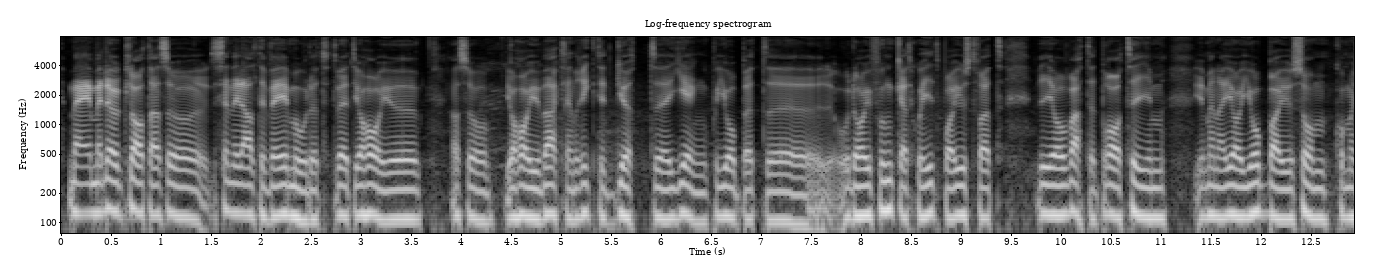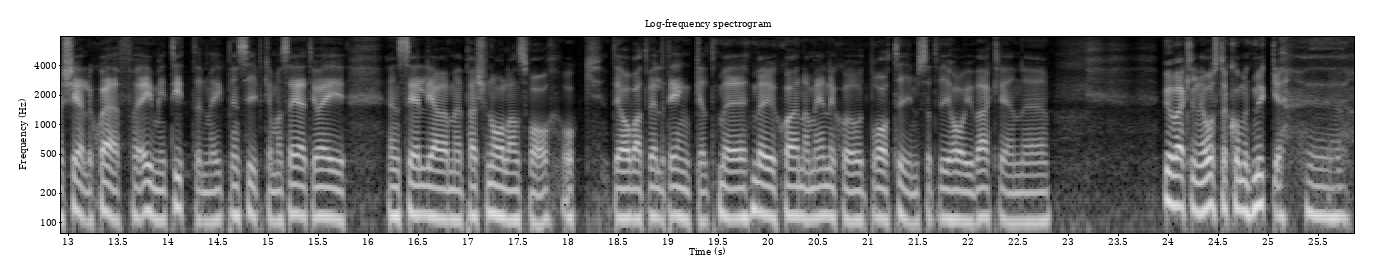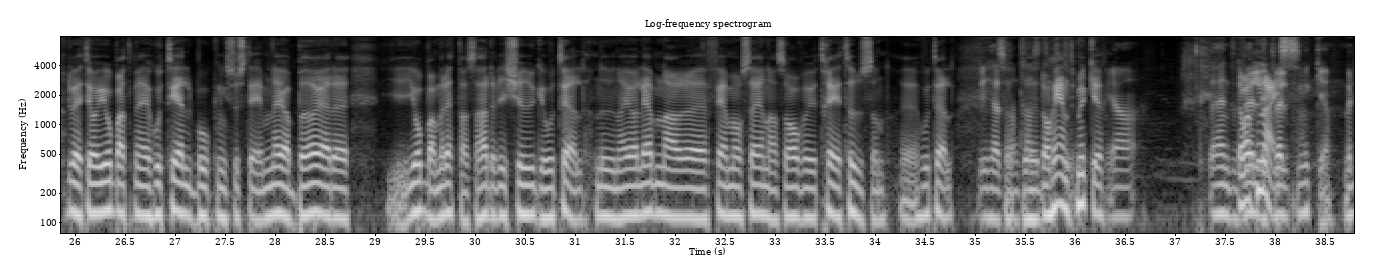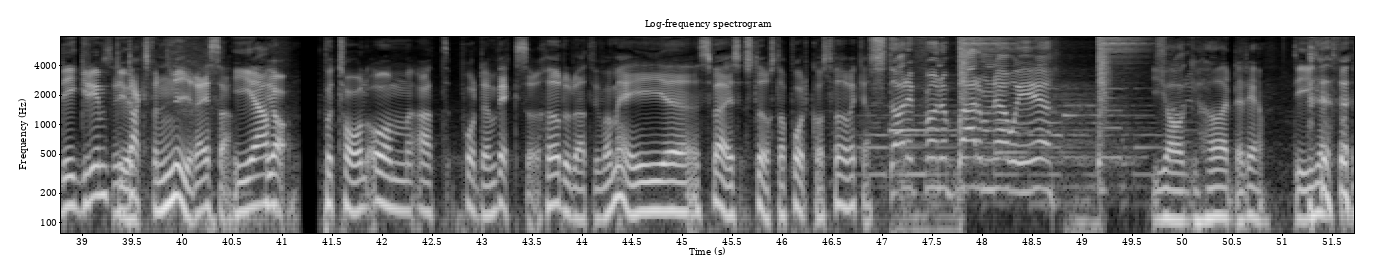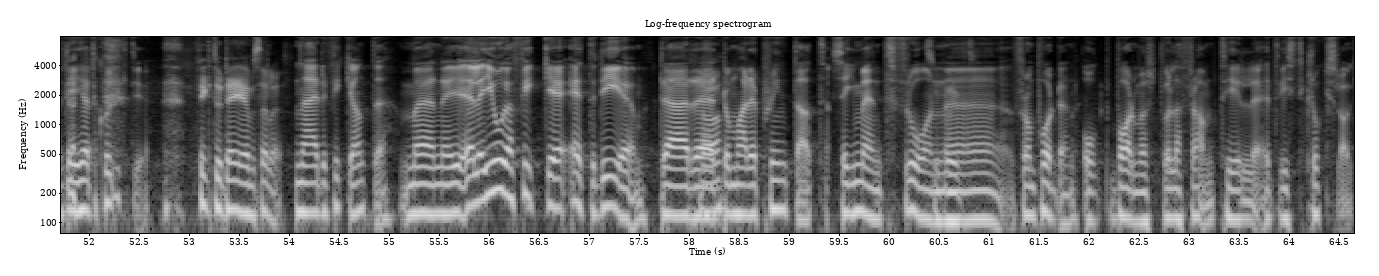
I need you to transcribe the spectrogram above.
Nej, men det är klart alltså. Sen är det alltid vemodet. Du vet, jag har ju, alltså, jag har ju verkligen riktigt gött eh, gäng på jobbet eh, och det har ju funkat skitbra just för att vi har varit ett bra team. Jag menar, jag jobbar ju som kommersiell chef, är ju min titel, men i princip kan man säga att jag är en säljare med personalansvar och det har varit väldigt enkelt med, med sköna människor och ett bra team så att vi har ju verkligen eh, vi har verkligen åstadkommit mycket. Eh, Du vet, jag har jobbat med hotellbokningssystem. När jag började jobba med detta så hade vi 20 hotell. Nu när jag lämnar eh, fem år senare så har vi ju 3000 eh, hotell. Det är helt Så fantastiskt. det har hänt ju. mycket. Ja. Det har hänt Det väldigt, nice. väldigt mycket. Men det är grymt Så det ju. är dags för en ny resa. Ja. På tal om att podden växer. Hörde du att vi var med i Sveriges största podcast förra veckan? Started from the bottom, now we're here. Jag hörde det. Det är helt, det är helt sjukt ju. Fick du DMs eller? Nej, det fick jag inte. Men, eh, eller jo, jag fick eh, ett DM där eh, Ja. de hade printat segment från, sjukt. från podden och bad mig att spola fram till ett visst klockslag.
